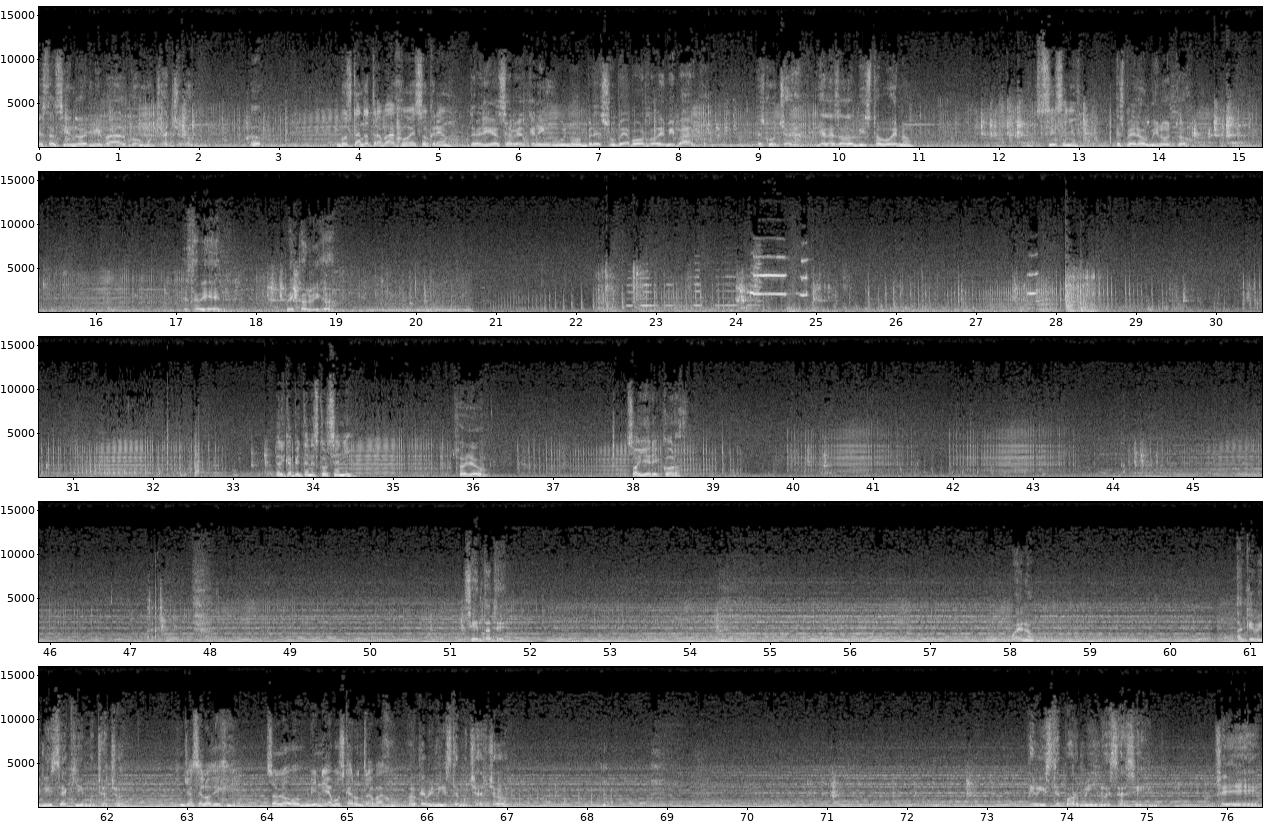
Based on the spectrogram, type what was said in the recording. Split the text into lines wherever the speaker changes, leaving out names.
¿Qué está haciendo en mi barco, muchacho?
Oh, buscando trabajo, eso creo.
Deberías saber que ningún hombre sube a bordo de mi barco. Escucha, ¿ya le has dado el visto bueno?
Sí, señor.
Espera un minuto. Está bien. Ve conmigo.
¿El capitán Scorseni?
Soy yo.
Soy Eric Cord.
Siéntate. Bueno. ¿A qué viniste aquí, muchacho?
Ya se lo dije. Solo vine a buscar un trabajo.
¿Por qué viniste, muchacho? Viniste por mí, ¿no es así? Sí.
